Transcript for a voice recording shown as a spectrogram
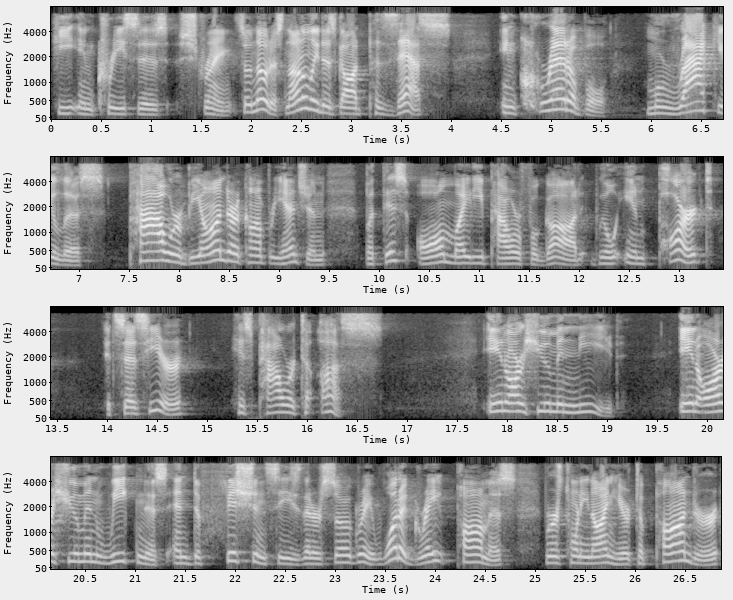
he increases strength. So notice, not only does God possess incredible, miraculous power beyond our comprehension, but this almighty, powerful God will impart, it says here, his power to us in our human need, in our human weakness and deficiencies that are so great. What a great promise, verse 29 here, to ponder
